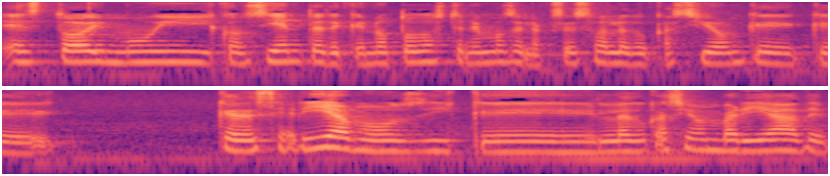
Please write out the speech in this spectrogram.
estoy muy consciente de que no todos tenemos el acceso a la educación que, que, desearíamos y que la educación varía de,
